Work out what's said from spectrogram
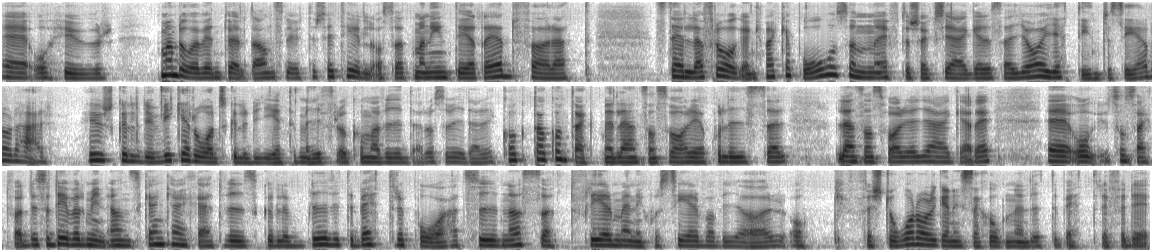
eh, och hur man då eventuellt ansluter sig till oss. Så att man inte är rädd för att ställa frågan, knacka på hos en eftersöksjägare och säga jag är jätteintresserad av det här. Hur skulle du, vilka råd skulle du ge till mig för att komma vidare och så vidare. Ta kontakt med länsansvariga poliser, länsansvariga jägare. Eh, och som sagt var, det, så det är väl min önskan kanske att vi skulle bli lite bättre på att synas så att fler människor ser vad vi gör och förstår organisationen lite bättre. För det,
